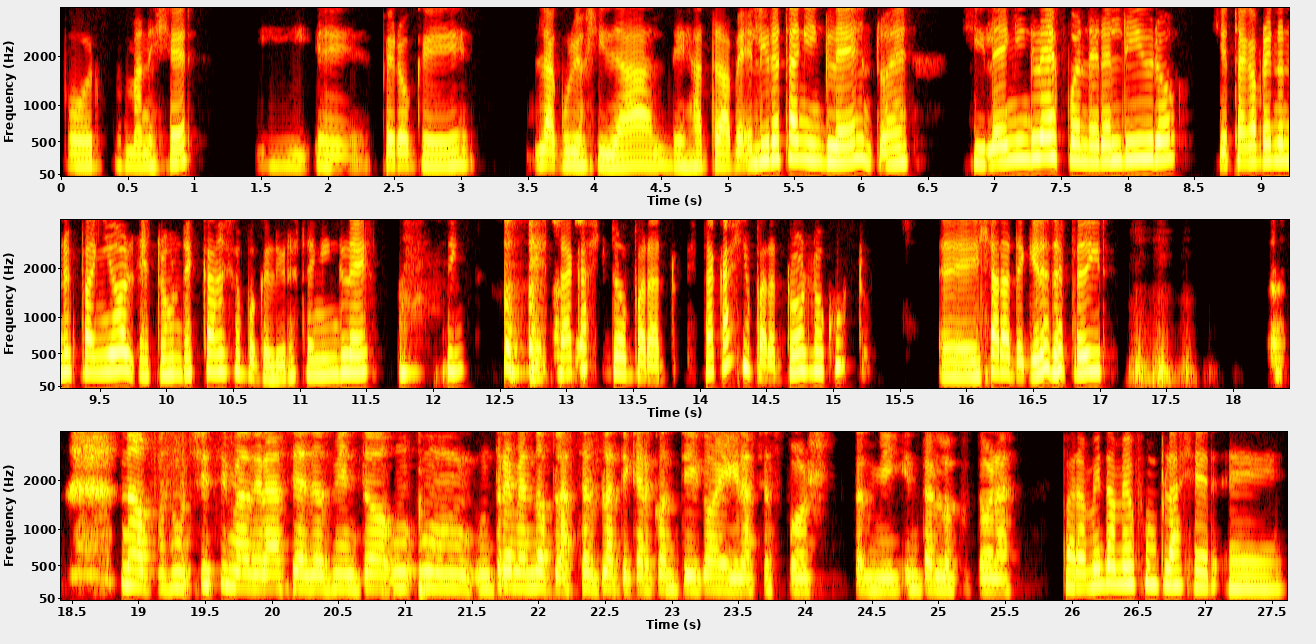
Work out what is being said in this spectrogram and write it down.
por permanecer y eh, espero que la curiosidad les atrape. El libro está en inglés, entonces si leen inglés pueden leer el libro. Si están aprendiendo en español, esto es un descanso porque el libro está en inglés. Está, casi para, está casi para todos los gustos. Eh, ¿te quieres despedir? No, pues muchísimas gracias, Yasmin. Un, un tremendo placer platicar contigo y gracias por ser mi interlocutora. Para mí también fue un placer eh,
